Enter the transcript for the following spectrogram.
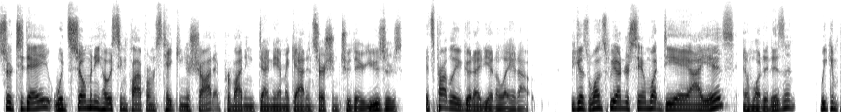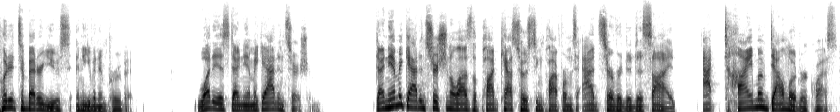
So today, with so many hosting platforms taking a shot at providing dynamic ad insertion to their users, it's probably a good idea to lay it out. Because once we understand what DAI is and what it isn't, we can put it to better use and even improve it. What is dynamic ad insertion? Dynamic ad insertion allows the podcast hosting platform's ad server to decide at time of download request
